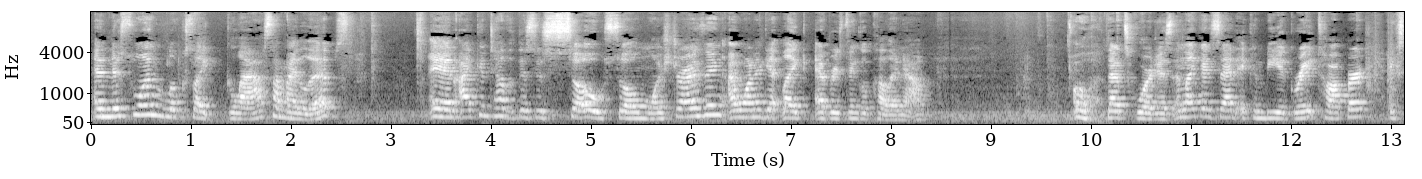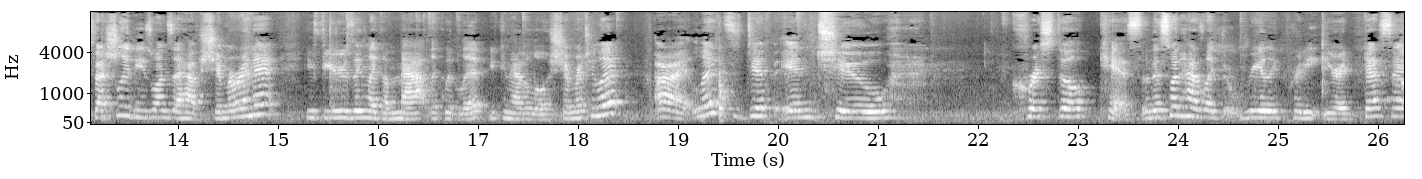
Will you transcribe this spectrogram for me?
And this one looks like glass on my lips. And I can tell that this is so, so moisturizing. I want to get like every single color now. Oh, that's gorgeous. And like I said, it can be a great topper, especially these ones that have shimmer in it. If you're using like a matte liquid lip, you can add a little shimmer to it. All right, let's dip into Crystal Kiss. So this one has like the really pretty iridescent.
